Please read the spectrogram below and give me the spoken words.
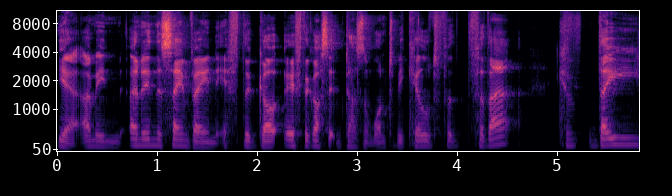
Yeah, I mean, and in the same vein, if the go- if the gossip doesn't want to be killed for for that, they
